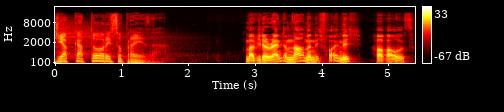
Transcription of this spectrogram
Giocatori Sorpresa. Mal wieder random Namen, ich freue mich. Hau raus.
